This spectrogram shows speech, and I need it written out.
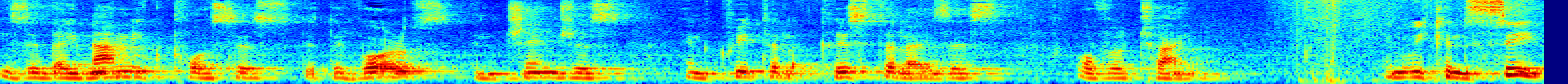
is a dynamic process that evolves and changes and crystallizes over time. And we can see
